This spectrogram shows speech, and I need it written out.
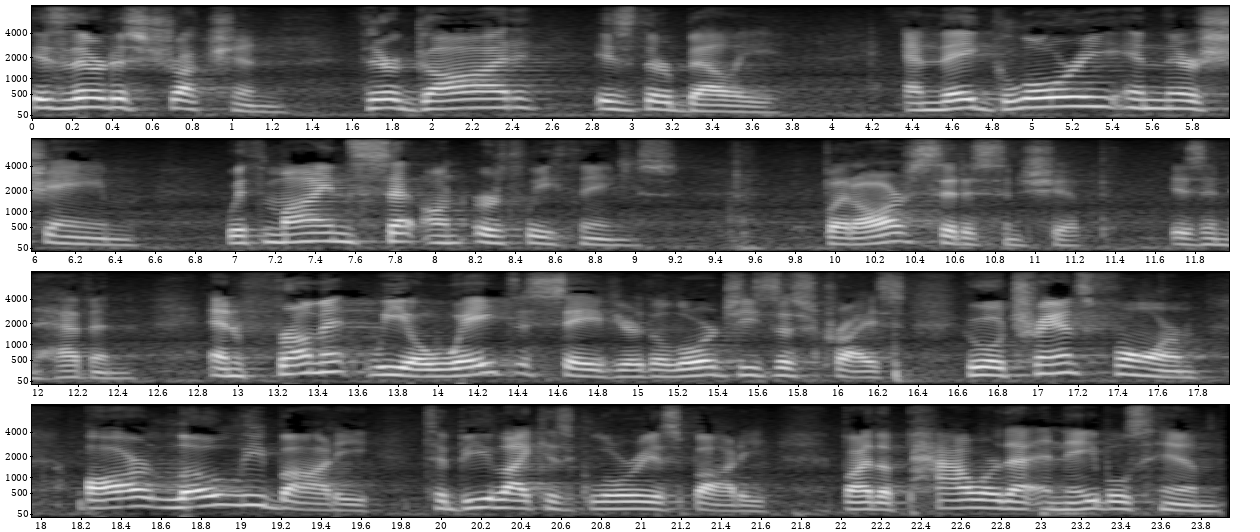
is their destruction, their God is their belly and they glory in their shame, with minds set on earthly things. But our citizenship is in heaven, and from it we await a Savior, the Lord Jesus Christ, who will transform our lowly body to be like his glorious body by the power that enables him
